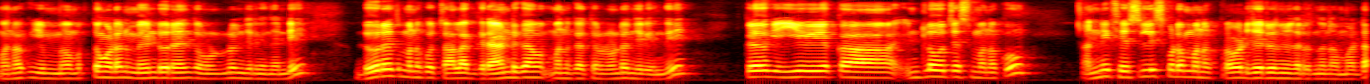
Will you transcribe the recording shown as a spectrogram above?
మనకు ఈ మొత్తం కూడా మెయిన్ డోర్ అనేది ఉండడం జరిగిందండి. డోర్ అయితే మనకు చాలా గ్రాండ్గా మనకు అయితే ఉండడం జరిగింది. ఇక్కడ ఈ యొక్క ఇంట్లో వచ్చేసి మనకు అన్ని ఫెసిలిటీస్ కూడా మనకు ప్రొవైడ్ చేయడం జరుగుతుంది అనమాట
